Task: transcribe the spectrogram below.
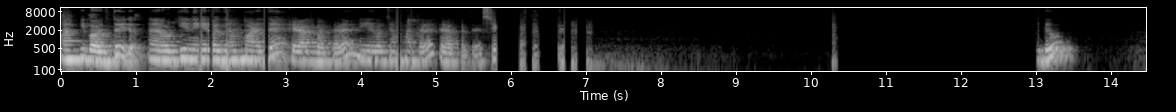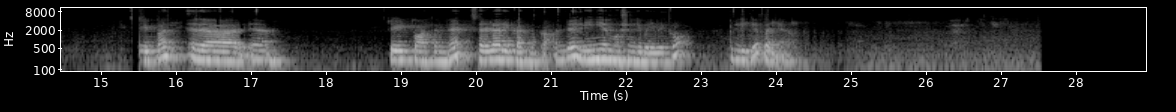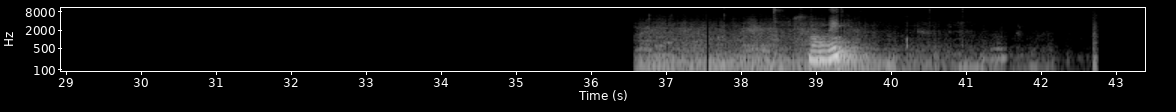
monkey ಬಾಲ್ದು ಇದು. ಹುಡುಗಿ ನೇರವಾಗಿ ಜಂಪ್ ಮಾಡುತ್ತೆ, ಕೆಳಗೆ ಬರ್ತಾಳೆ, ನೇರವಾಗಿ ಜಂಪ್ ಮಾಡ್ತಾಳೆ, ಕೆಳಗೆ ಬರ್ತಾಳೆ. ಸ್ಟೇ ಇದು ಸ್ಟ್ರೇಟ್ ಪಾತ್ ಸ್ಟ್ರೇಟ್ ಪಾತ್ ಅಂದರೆ ಸರಳ ರೇಖಾತ್ಮಕ, ಅಂದರೆ ಲೀನಿಯರ್ ಮೋಷನ್ಗೆ ಬರೀಬೇಕು, ಇಲ್ಲಿಗೆ ಬರೆಯೋಣ. Moving.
